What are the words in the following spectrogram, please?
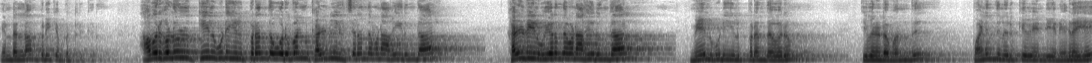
என்றெல்லாம் பிரிக்கப்பட்டிருக்கிறது. அவர்களுள் கீழ்குடியில் பிறந்த ஒருவன் கல்வியில் சிறந்தவனாக இருந்தால் கல்வியில் உயர்ந்தவனாக இருந்தால் மேல்குடியில் பிறந்தவரும் இவனிடம் வந்து பணிந்து நிற்க வேண்டிய நிலையை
